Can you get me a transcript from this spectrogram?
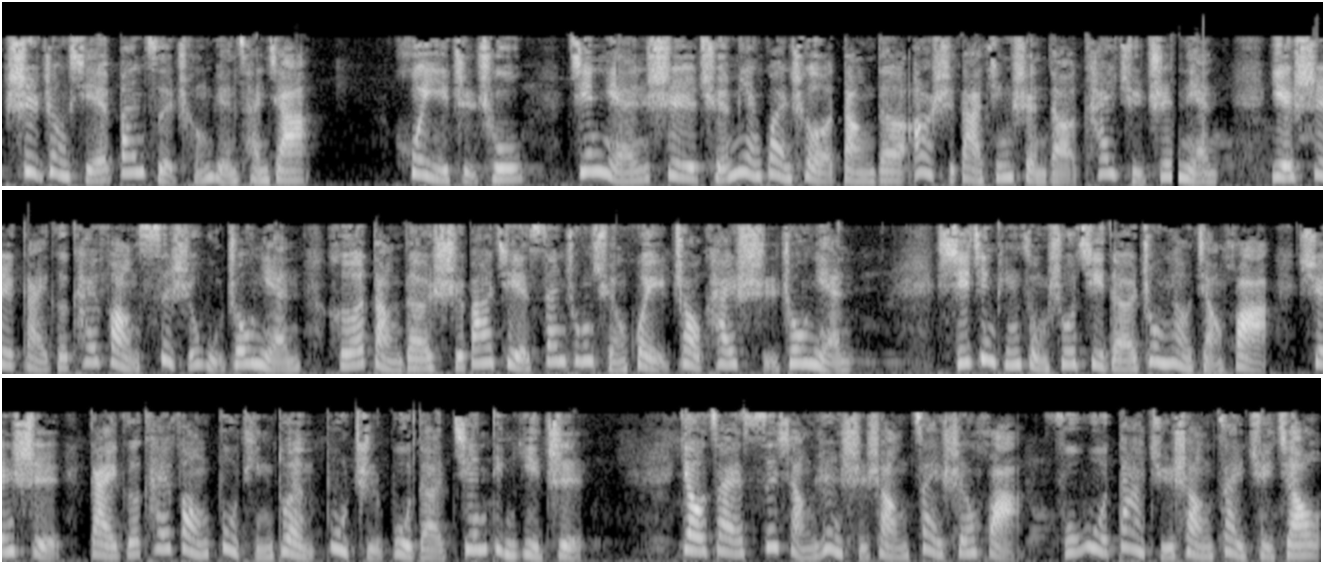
市政协班子成员参加。会议指出，今年是全面贯彻党的二十大精神的开局之年，也是改革开放四十五周年和党的十八届三中全会召开十周年。习近平总书记的重要讲话，宣示改革开放不停顿、不止步的坚定意志。要在思想认识上再深化，服务大局上再聚焦，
